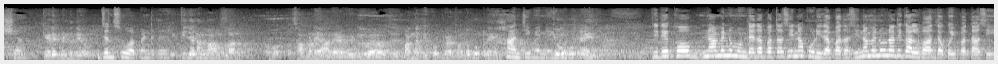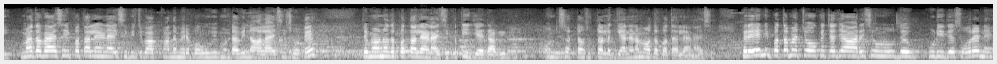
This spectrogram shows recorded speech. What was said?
ਅੱਛਾ। ਕਿਹੜੇ ਪਿੰਡ ਦੇ ਹੋ? ਜਨਸੂਆ ਪਿੰਡ ਦੇ। ਇੱਕ ਜਿਹੜਾ ਮਾਮਲਾ ਉਹ ਸਾਹਮਣੇ ਆ ਰਿਹਾ ਵੀਡੀਓ ਹੈ ਉਹ ਬੰਨ ਕੇ ਕੁੱਟ ਰਿਹਾ ਤੁਹਾਨੂੰ ਕੁੱਟ ਰਹੇ ਆ? ਹਾਂਜੀ ਮੈਨੂੰ ਹੀ ਕਿਉਂ ਕੁੱਟ ਰਹੇ ਜੀ? ਜੀ ਦੇਖੋ ਨਾ ਮੈਨੂੰ ਮੁੰਡੇ ਦਾ ਪਤਾ ਸੀ ਨਾ ਕੁੜੀ ਦਾ ਪਤਾ ਸੀ ਨਾ ਮੈਨੂੰ ਉਹਨਾਂ ਦੀ ਗੱਲਬਾਤ ਦਾ ਕੋਈ ਪਤਾ ਸੀ। ਮੈਂ ਤਾਂ ਵੈਸੇ ਹੀ ਪਤਾ ਲੈਣ ਆਈ ਸੀ ਵੀ ਜਵਾਕਾਂ ਦਾ ਮੇਰੇ ਬਹੂ ਵੀ ਮੁੰਡਾ ਵੀ ਨਾਲ ਆਏ ਸੀ ਛੋਟੇ। ਤੇ ਮੈਂ ਉਹਨਾਂ ਦਾ ਪਤਾ ਲੈਣ ਆਈ ਸੀ, ਭਤੀਜੇ ਦਾ ਵੀ। ਉਹਨੂੰ ਸੱਟਾਂ ਸੁੱਟਾਂ ਲੱਗੀਆਂ ਨੇ ਨਾ, ਮੈਂ ਉਹਦਾ ਪਤਾ ਲੈਣ ਆਈ ਸੀ। ਫਿਰ ਇਹ ਨਹੀਂ ਪਤਾ ਮੈਂ ਚੌਕ 'ਚ ਜਾ ਰਹੀ ਸੀ ਉਹਦੇ ਕੁੜੀ ਦੇ ਸਹੁਰੇ ਨੇ,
